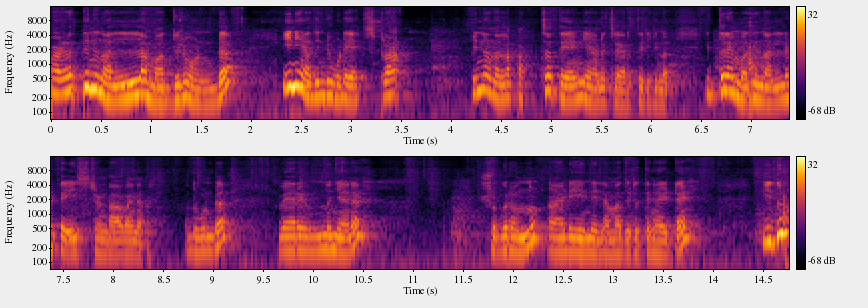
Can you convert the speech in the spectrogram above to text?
പഴത്തിന് നല്ല മധുരമുണ്ട്. ഇനി അതിന്റെ കൂടെ എക്സ്ട്രാ പിന്നെ നല്ല പച്ച തേങ്ങയാണ് ചേർത്തിരിക്കുന്നത്. ഇത്രയും മതി നല്ല ടേസ്റ്റ് ഉണ്ടാവാൻ അതുകൊണ്ട് വേറെ ഒന്നും ഞാൻ ഷുഗറൊന്നും ആഡ് ചെയ്യുന്നില്ല മധുരത്തിനായിട്ട്. ഇതും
